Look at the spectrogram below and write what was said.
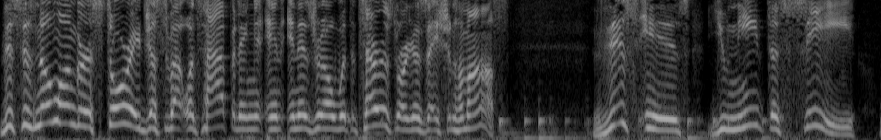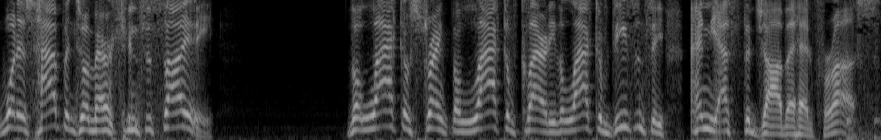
This is no longer a story just about what's happening in, in Israel with the terrorist organization Hamas. This is, you need to see what has happened to American society. The lack of strength, the lack of clarity, the lack of decency, and yes, the job ahead for us.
